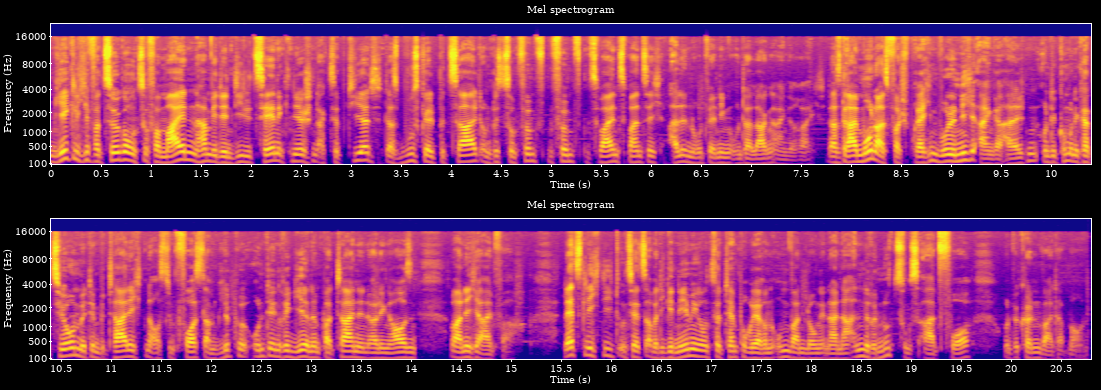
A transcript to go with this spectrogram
Um jegliche Verzögerung zu vermeiden, haben wir den Deal zähneknirschend akzeptiert, das Bußgeld bezahlt und bis zum 5.5.22 alle notwendigen Unterlagen eingereicht. Das Drei-Monats-Versprechen wurde nicht eingehalten und die Kommunikation mit den Beteiligten aus dem Forstamt Lippe und den regierenden Parteien in Oerlinghausen war nicht einfach. Letztlich liegt uns jetzt aber die Genehmigung zur temporären Umwandlung in eine andere Nutzungsart vor und wir können weiterbauen.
